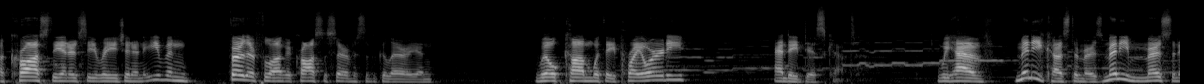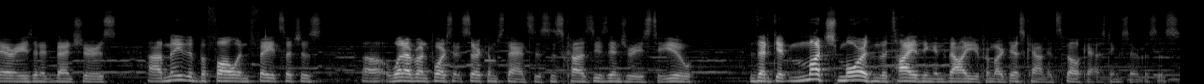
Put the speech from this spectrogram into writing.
across the Inner Sea region and even further flung across the surface of Golarion, will come with a priority and a discount. We have many customers, many mercenaries and adventurers, uh, many of the befallen fates, such as uh, whatever unfortunate circumstances has caused these injuries to you, that get much more than the tithing and value from our discounted spellcasting services.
